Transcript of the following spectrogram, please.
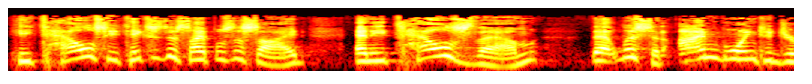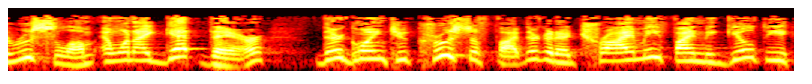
he tells, he takes his disciples aside and he tells them that, listen, I'm going to Jerusalem, and when I get there, they're going to crucify. They're going to try me, find me guilty,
